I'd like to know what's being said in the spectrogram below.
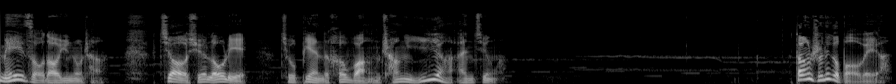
没走到运动场，教学楼里就变得和往常一样安静了。当时那个保卫啊，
